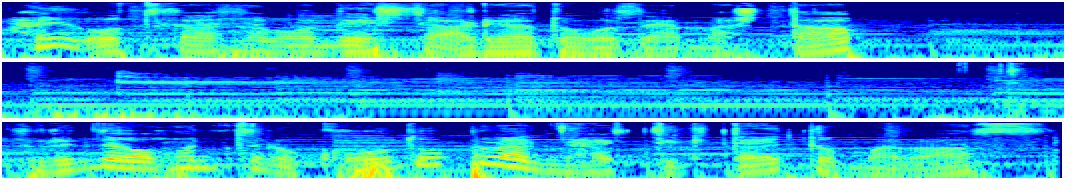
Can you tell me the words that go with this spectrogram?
う。はいお疲れ様でした。ありがとうございました。それでは本日の行動プランに入っていきたいと思います。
